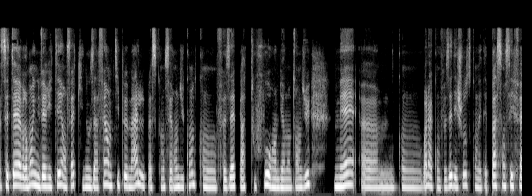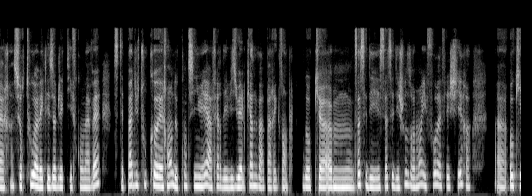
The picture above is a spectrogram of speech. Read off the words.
c'était vraiment une vérité en fait qui nous a fait un petit peu mal parce qu'on s'est rendu compte qu'on faisait pas tout faux, hein, bien entendu, mais qu'on voilà, qu'on faisait des choses qu'on n'était pas censé faire, surtout avec les objectifs qu'on avait. C'était pas du tout cohérent de continuer à faire des visuels Canva, par exemple. Donc, ça, c'est des, ça, c'est des choses vraiment, il faut réfléchir. OK,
